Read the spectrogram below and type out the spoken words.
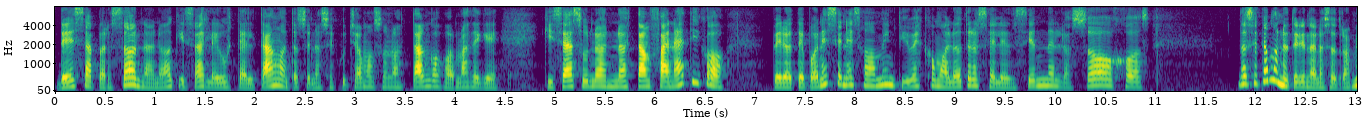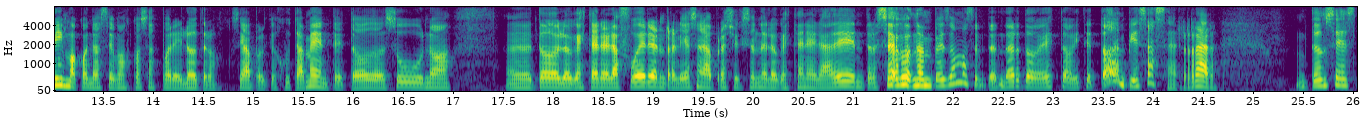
de esa persona, ¿no? Quizás le gusta el tango, entonces nos escuchamos unos tangos, por más de que quizás uno no es tan fanático, pero te pones en ese momento y ves como al otro se le encienden los ojos. Nos estamos nutriendo nosotros mismos cuando hacemos cosas por el otro, o sea, porque justamente todo es uno, eh, todo lo que está en el afuera en realidad es una proyección de lo que está en el adentro. O sea, cuando empezamos a entender todo esto, ¿viste? Todo empieza a cerrar. Entonces,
